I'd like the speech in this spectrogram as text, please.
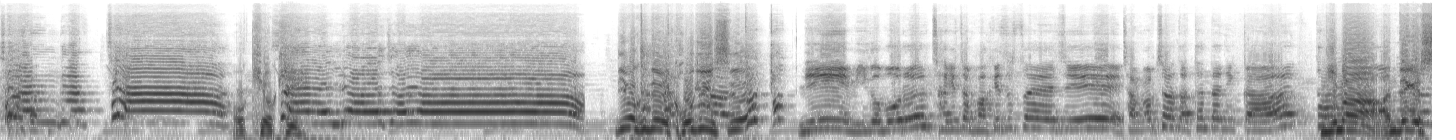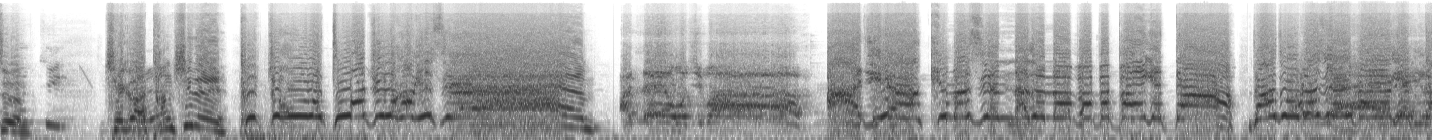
장갑차! 오케이 오케이. 살려줘요! 니마 근데 왜 거기 있어? 님 이거 뭐를? 자기장 밖에서 써야지. 장갑차가 나탄다니까. 님아, 안 되겠음. 제가 당신을 그쪽으로 도와주러 가겠음! 안돼 오지마! 아니야 그맛은 나도 맛 봐야겠다. 나도 맛을 봐야겠다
